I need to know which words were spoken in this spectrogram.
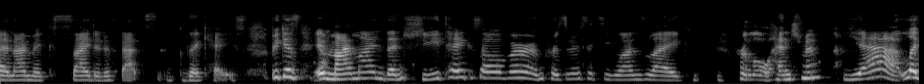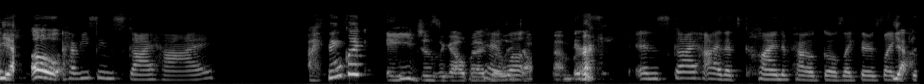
and I'm excited if that's the case because in my mind, then she takes over, and Prisoner 61's like, her little henchman. yeah, like, Yeah. oh, have you seen Sky High? I think like ages ago, but Okay, I really well, don't remember. In Sky High, that's kind of how it goes. Like, there's like Yeah. the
